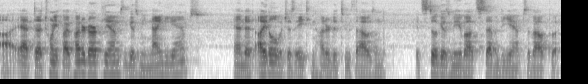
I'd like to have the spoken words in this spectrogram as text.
Uh, at uh, 2500 RPMs, it gives me 90 amps, and at idle, which is 1800 to 2000, it still gives me about 70 amps of output.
